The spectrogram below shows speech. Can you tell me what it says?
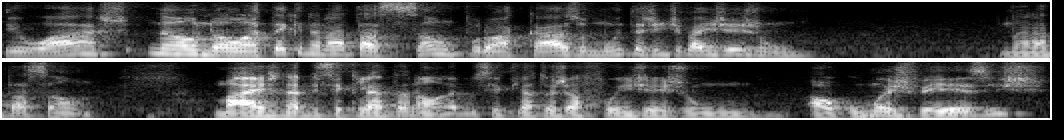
eu acho. Não, não. Até que na natação, por um acaso, muita gente vai em jejum. Na natação. Mas na bicicleta, não. Na bicicleta eu já fui em jejum algumas vezes.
